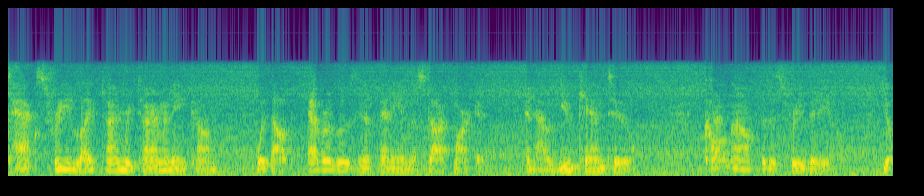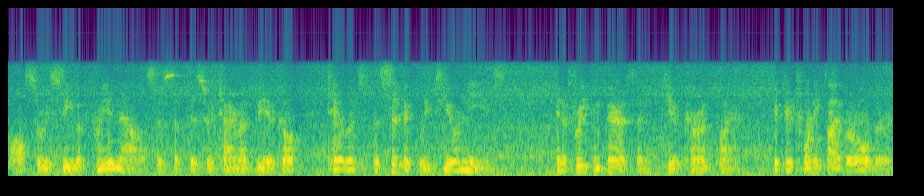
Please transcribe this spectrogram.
tax-free lifetime retirement income without ever losing a penny in the stock market, and how you can too. Call now for this free video. You'll also receive a free analysis of this retirement vehicle tailored specifically to your needs, and a free comparison to your current plan. If you're 25 or older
